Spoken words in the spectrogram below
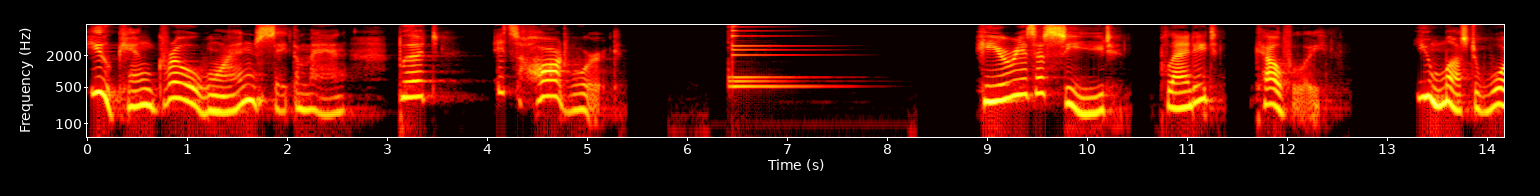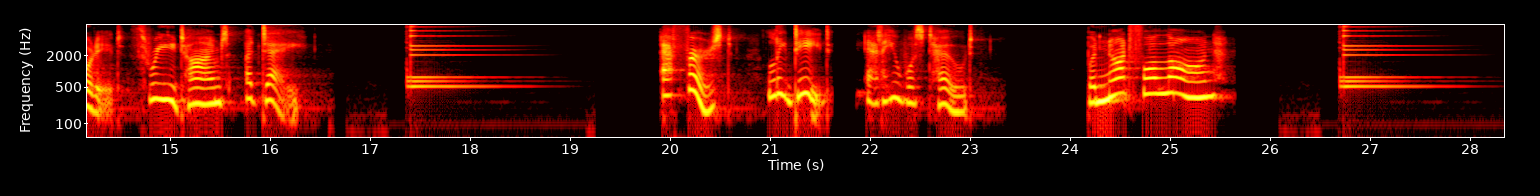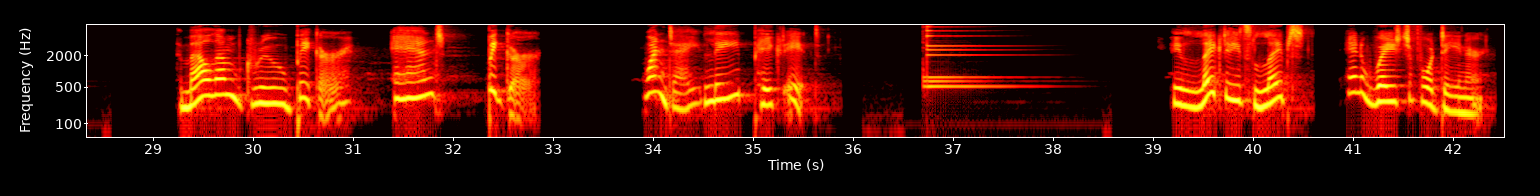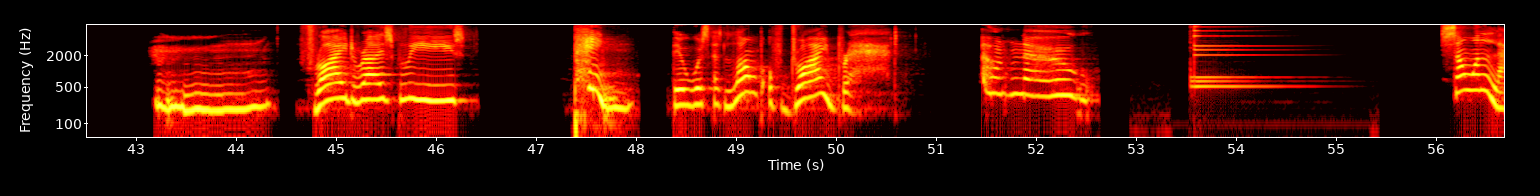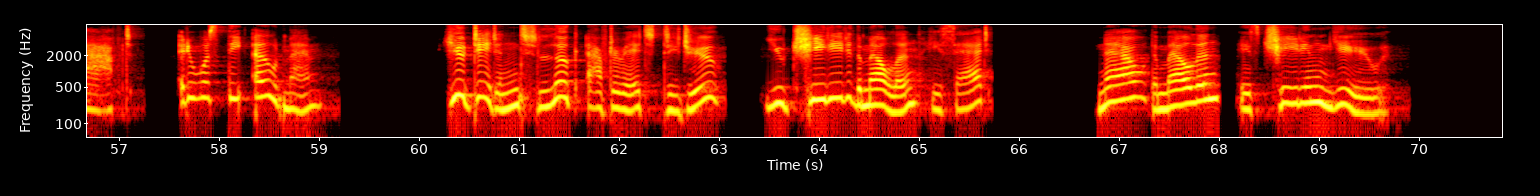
You can grow one, said the man, but it's hard work. Here is a seed. Plant it carefully. You must water it three times a day. At first, Lee did as he was told, but not for long. The melon grew bigger and bigger. One day, Lee picked it. He licked his lips and wished for dinner. Mm, fried rice, please. Ping! There was a lump of dry bread. Oh no! Someone laughed. It was the old man. You didn't look after it, did you? You cheated the melon, he said. Now the melon is cheating you.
